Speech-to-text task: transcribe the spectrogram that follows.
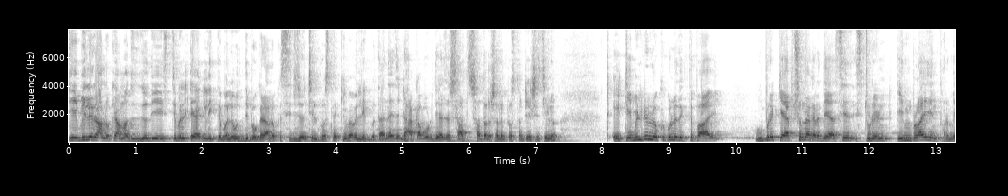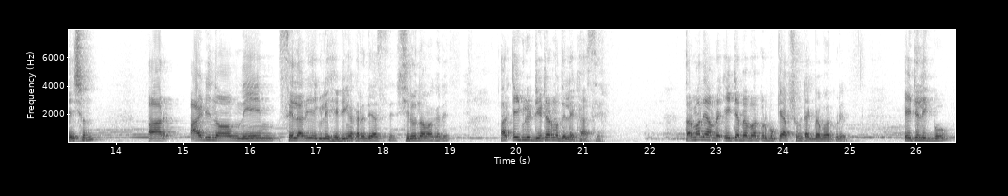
টেবিলের আলোকে আমাদের যদি এইচটিএমএল ট্যাগ লিখতে বলে, উদ্দীপকের আলোকে সৃজনশীল প্রশ্নে কীভাবে লিখব তাই না? যে ঢাকা বোর্ড দুই হাজার সাত সতেরো সালে প্রশ্নটি এসেছিল। এই টেবিলটি লক্ষ্য করলে দেখতে পাই, উপরে ক্যাপশন আকারে দেওয়া আছে স্টুডেন্ট এমপ্লয়ি ইনফরমেশন আর আইডি, নং, নেম, স্যালারি, এগুলি হেডিং আকারে দেওয়া আছে, শিরোনাম আকারে। আর এইগুলি ডেটার মধ্যে লেখা আছে। তার মানে আমরা এইটা ব্যবহার করব, ক্যাপশন ট্যাগ ব্যবহার করে। এইটা লিখব,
